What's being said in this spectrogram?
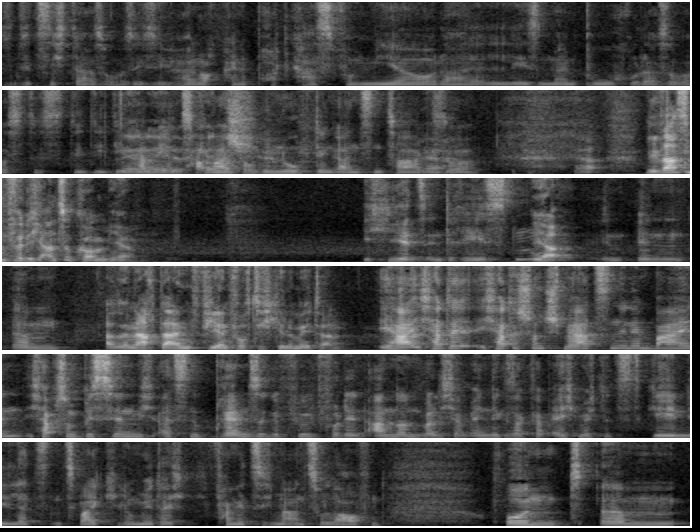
sind jetzt nicht da so. Sie, sie hören auch keine Podcasts von mir oder lesen mein Buch oder sowas. Das, die die, die Nee, haben nee, ihren Papa schon genug den ganzen Tag. Ja. So. Ja. Wie war es denn für dich anzukommen hier? Hier jetzt in Dresden. Ja. In, in, ähm, Also nach deinen 54 Kilometern. ja, ich hatte, ich hatte schon Schmerzen in den Beinen. Ich habe so ein bisschen mich als eine Bremse gefühlt vor den anderen, weil ich am Ende gesagt habe, ey, ich möchte jetzt gehen die letzten zwei Kilometer. Ich fange jetzt nicht mehr an zu laufen. Und ähm,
